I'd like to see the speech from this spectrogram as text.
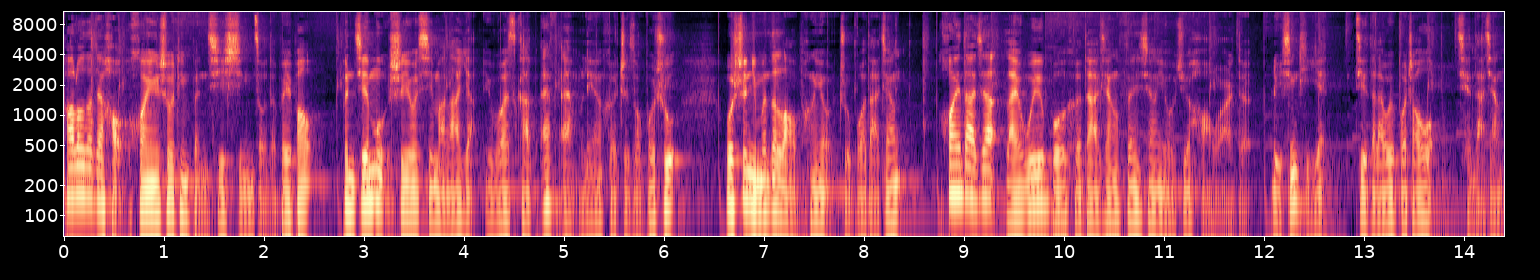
Hello，大家好，欢迎收听本期《行走的背包》。本节目是由喜马拉雅与 w e s c u p FM 联合制作播出。我是你们的老朋友主播大江，欢迎大家来微博和大江分享有趣好玩的旅行体验。记得来微博找我，钱大江。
